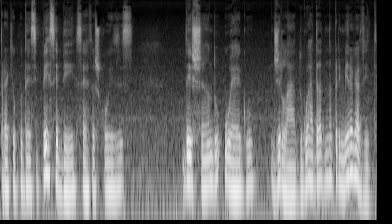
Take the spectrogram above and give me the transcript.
para que eu pudesse perceber certas coisas, deixando o ego de lado, guardado na primeira gaveta.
